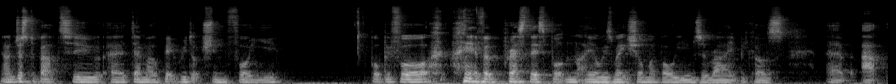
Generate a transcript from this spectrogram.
Now I'm just about to uh, demo bit reduction for you but before I ever press this button I always make sure my volumes are right because uh, at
